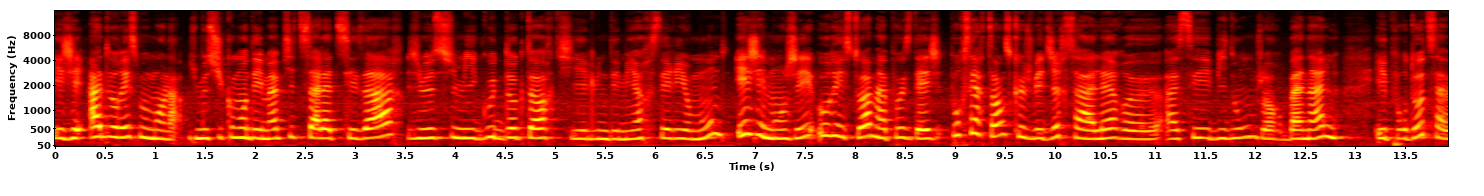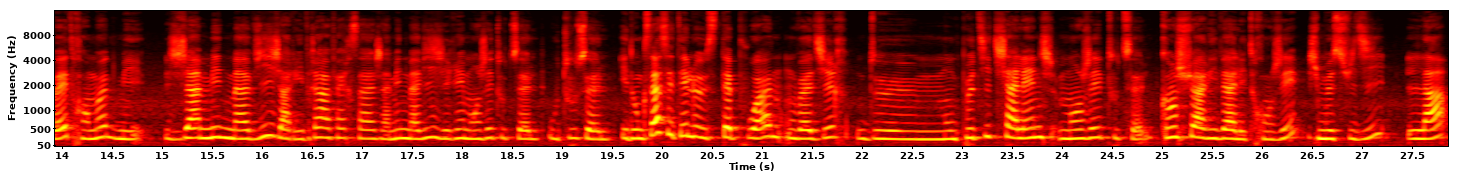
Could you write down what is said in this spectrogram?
Et j'ai adoré ce moment-là. Je me suis commandé ma petite salade César, je me suis mis Good Doctor qui est l'une des meilleures séries au monde. Et j'ai mangé au resto à ma pause déj. Pour certains, ce que je vais dire, ça a l'air euh, assez bidon, genre banal. Et pour d'autres, ça va être en mode mais jamais de ma vie j'arriverai à faire ça, jamais de ma vie j'irai manger toute seule ou tout seul. Et donc ça c'était le step one, on va dire, de mon petit challenge manger toute seule. Quand je suis arrivée à l'étranger, je me suis dit là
